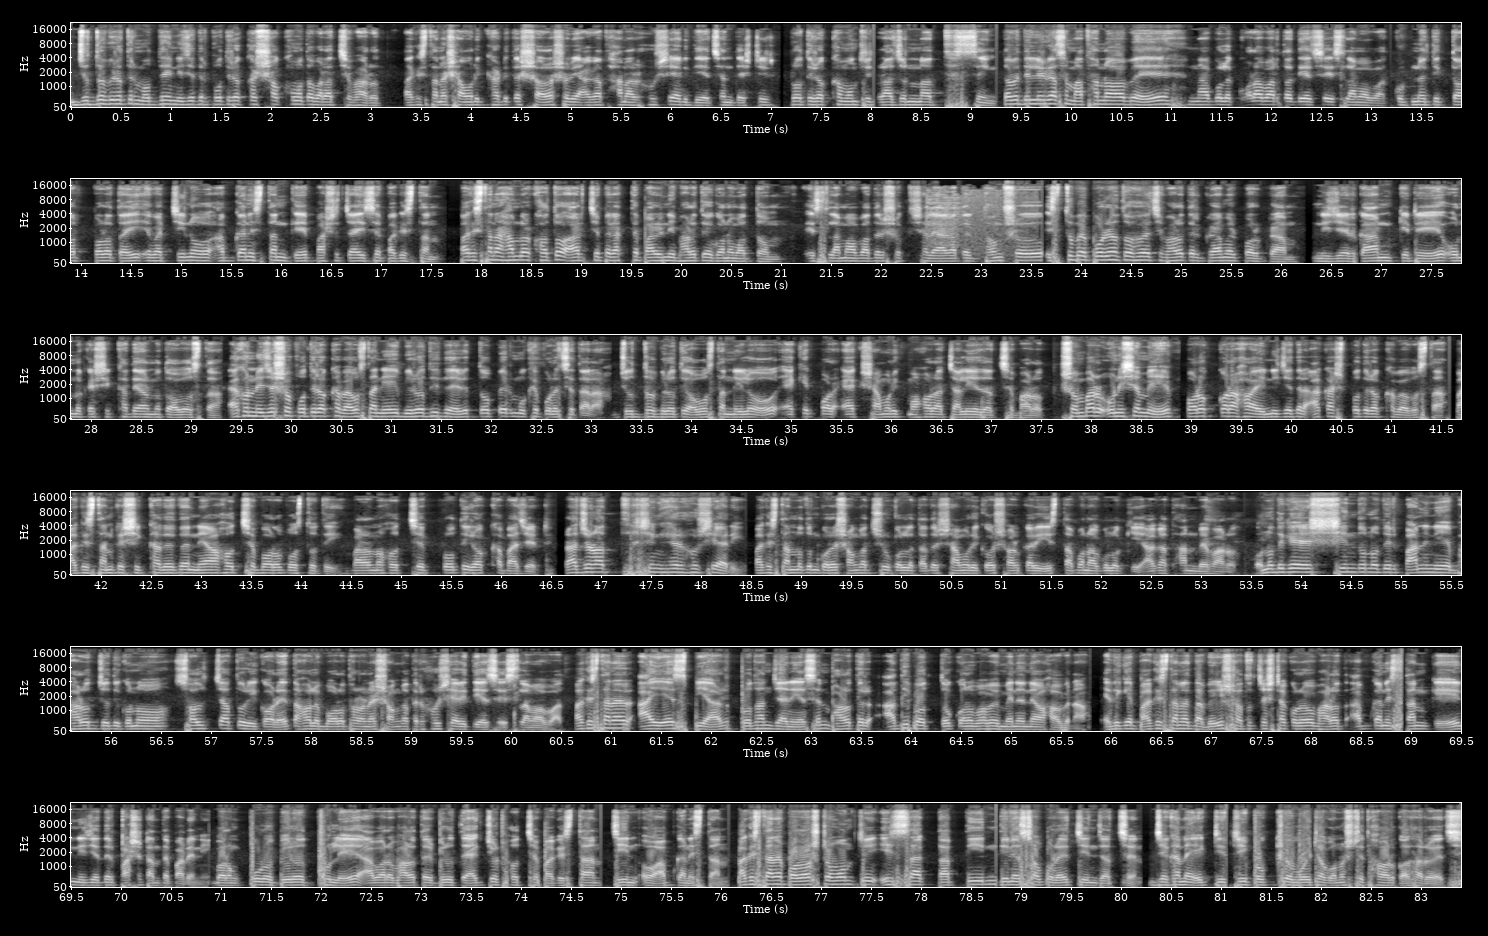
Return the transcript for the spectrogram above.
যুদ্ধবিরতির মধ্যেই নিজেদের প্রতিরক্ষার সক্ষমতা বাড়াচ্ছে ভারত। পাকিস্তানের সামরিক ঘাঁটিতে সরাসরি আঘাত হানার হুঁশিয়ারি দিয়েছেন দেশটির প্রতিরক্ষা মন্ত্রী রাজনাথ সিং। তবে দিল্লির কাছে মাথা নোয়াবে না বলে কড়া বার্তা দিয়েছে ইসলামাবাদ। কূটনৈতিক তৎপরতায় এবার চীন ও আফগানিস্তানকে পাশে চাইছে পাকিস্তান। পাকিস্তানের হামলার ক্ষত আর চেপে রাখতে পারেনি ভারতীয় গণমাধ্যম। ইসলামাবাদের শক্তিশালী আঘাতের ধ্বংস স্তূপে পরিণত হয়েছে ভারতের গ্রামের পর গ্রাম। নিজের কান কেটে অন্যকে শিক্ষা দেওয়ার মতো অবস্থা। এখন নিজস্ব প্রতিরক্ষা ব্যবস্থা নিয়েই বিরোধীদের তোপের মুখে পড়েছে তারা। যুদ্ধবিরতি অবস্থান নিলেও একের পর এক সামরিক মহড়া চালিয়ে যাচ্ছে ভারত। সোমবার উনিশে মে পরখ করা হয় নিজেদের আকাশ প্রতিরক্ষা ব্যবস্থা। পাকিস্তানকে শিক্ষা দিতে নেওয়া হচ্ছে বড় প্রস্তুতি। বাড়ানো হচ্ছে প্রতিরক্ষা বাজেট। রাজনাথ সিংহের হুঁশিয়ারি, পাকিস্তান নতুন করে সংঘাত শুরু করলে তাদের সামরিক ও সরকারি স্থাপনাগুলোকে আঘাত হানবে ভারত। অন্যদিকে সিন্ধু নদীর পানি নিয়ে ভারত যদি কোনো সলচাতুরি করে, তাহলে বড় ধরনের সংঘাতের হুঁশিয়ারি দিয়েছে ইসলামাবাদ। পাকিস্তানের আইএসপিআর প্রধান জানিয়েছেন, ভারতের আধিপত্য কোনোভাবে মেনে নেওয়া হবে না। এদিকে পাকিস্তানের দাবি, শত চেষ্টা করেও ভারত আফগানিস্তানকে নিজেদের পাশে টানতে পারেনি। বরং পুরো বিরোধ ভুলে আবারও ভারতের বিরুদ্ধে একজোট হচ্ছে পাকিস্তান, চীন ও আফগানিস্তান। পাকিস্তানের পররাষ্ট্রমন্ত্রী ইসাক তার তিন দিনের সফরে চীন যাচ্ছেন, যেখানে একটি ত্রিপক্ষীয় বৈঠক অনুষ্ঠিত হওয়ার কথা রয়েছে।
